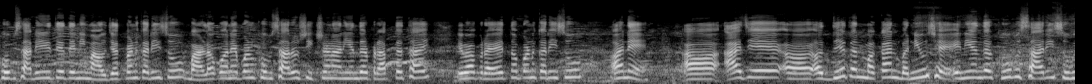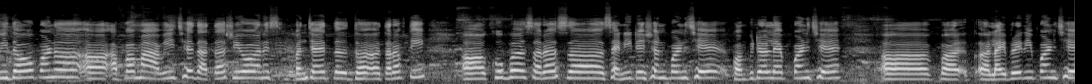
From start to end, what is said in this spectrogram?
ખૂબ સારી રીતે તેની માવજત પણ કરીશું, બાળકોને પણ ખૂબ સારું શિક્ષણ આની અંદર પ્રાપ્ત થાય એવા પ્રયત્નો પણ કરીશું અને આ જે અદ્યતન મકાન બન્યું છે, એની અંદર ખૂબ સારી સુવિધાઓ પણ આપવામાં આવી છે. દાતાશ્રીઓ અને પંચાયત તરફથી ખૂબ સરસ સેનિટેશન પણ છે, કોમ્પ્યુટર લેબ પણ છે લાઇબ્રેરી પણ છે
